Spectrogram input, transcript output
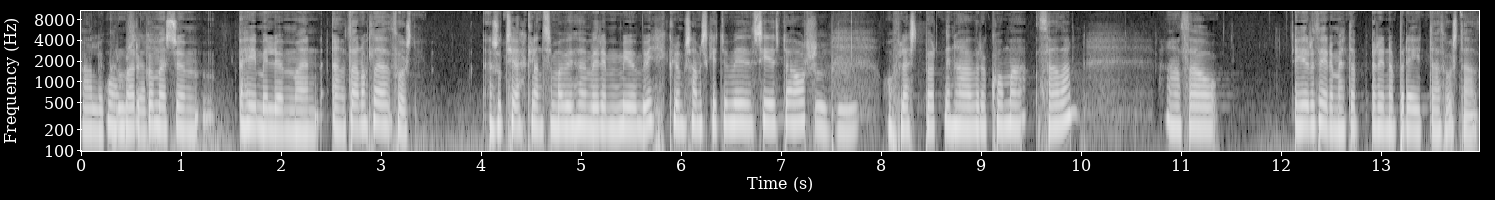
og mörgum þessum heimilum en, en það er náttúrulega þú veist eins og Tjekkland sem við höfum verið mjög miklum samskiptum við síðustu ár. Mhm. Og flest börnin hafa verið að koma þaðan að þá eru þeir um þetta að reyna að breyta þú veist að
